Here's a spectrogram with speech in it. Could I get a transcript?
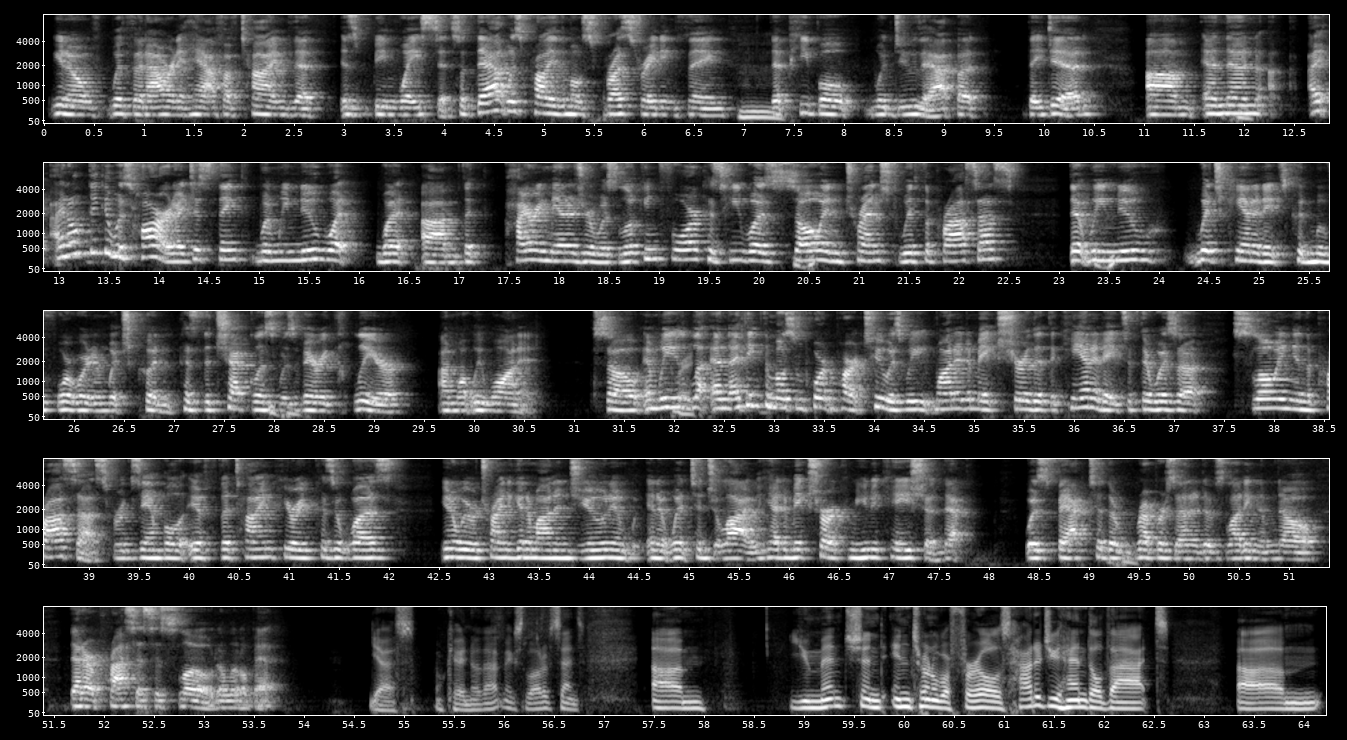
you know, with an hour and a half of time that is being wasted. So that was probably the most frustrating thing mm. that people would do that. But they did. Um, and then I, I don't think it was hard. I just think when we knew what what um, the hiring manager was looking for, because he was so mm-hmm. entrenched with the process that we mm-hmm. knew which candidates could move forward and which couldn't, because the checklist was very clear on what we wanted. So, and we, right. and I think the most important part too is we wanted to make sure that the candidates, if there was a slowing in the process. For example, if the time period, because it was, you know, we were trying to get them on in June and, and it went to July, we had to make sure our communication that was back to the representatives, letting them know that our process has slowed a little bit. Yes. Okay. No, that makes a lot of sense. Um, you mentioned internal referrals. How did you handle that? Um,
